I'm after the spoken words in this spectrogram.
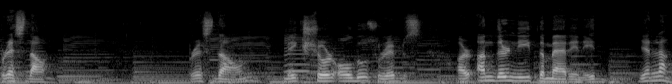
press down. Press down, make sure all those ribs are underneath the marinade. Yan lang.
